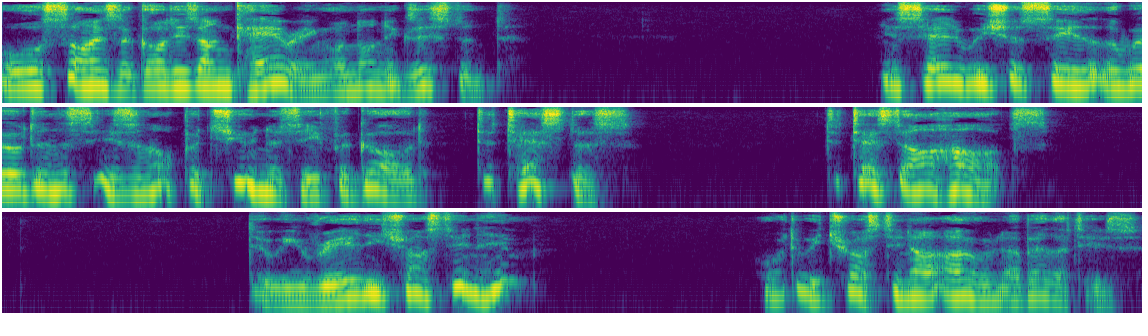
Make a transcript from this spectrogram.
or signs that God is uncaring or non existent. Instead, we should see that the wilderness is an opportunity for God to test us, to test our hearts. Do we really trust in Him? Or do we trust in our own abilities?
